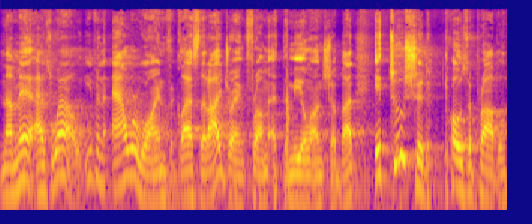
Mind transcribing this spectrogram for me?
Nameh as well. Even our wine, the glass that I drank from at the meal on Shabbat, it too should pose a problem.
